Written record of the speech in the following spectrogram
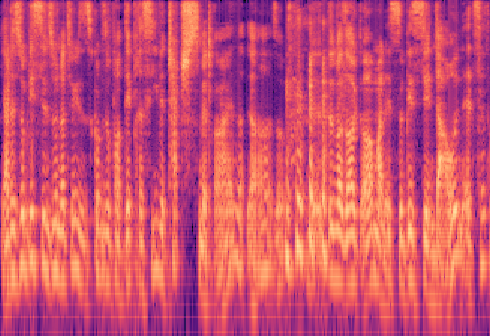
Ja, das ist so ein bisschen so natürlich, es kommen so ein paar depressive Touches mit rein. Ja, also, dass man sagt, oh, man ist so ein bisschen down, etc.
